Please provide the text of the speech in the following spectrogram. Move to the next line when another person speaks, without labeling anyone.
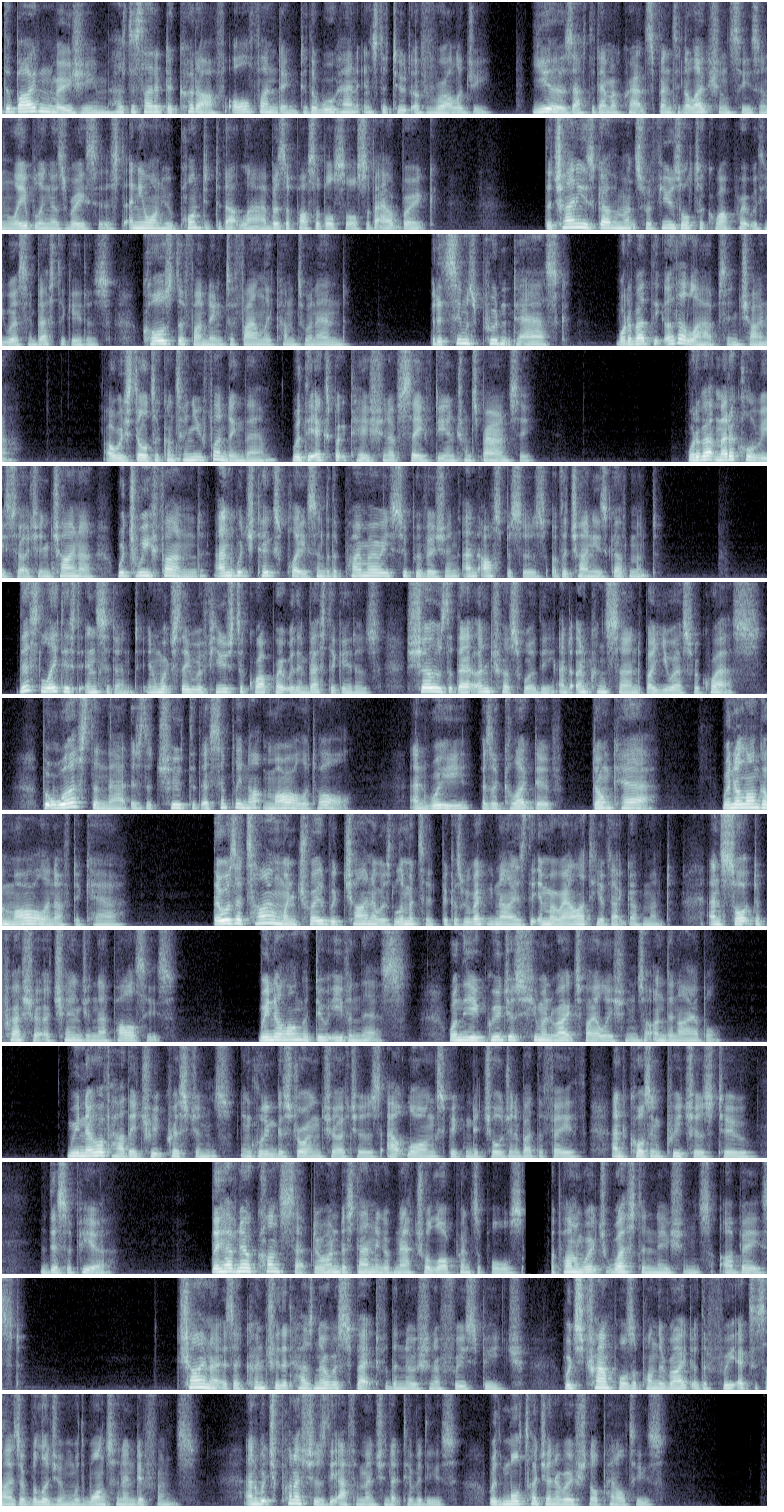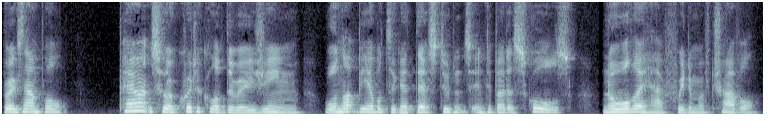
The Biden regime has decided to cut off all funding to the Wuhan Institute of Virology, years after Democrats spent an election season labeling as racist anyone who pointed to that lab as a possible source of outbreak. The Chinese government's refusal to cooperate with US investigators caused the funding to finally come to an end. But it seems prudent to ask what about the other labs in China? Are we still to continue funding them with the expectation of safety and transparency? What about medical research in China, which we fund and which takes place under the primary supervision and auspices of the Chinese government? This latest incident, in which they refuse to cooperate with investigators, shows that they're untrustworthy and unconcerned by US requests. But worse than that is the truth that they're simply not moral at all. And we, as a collective, don't care. We're no longer moral enough to care. There was a time when trade with China was limited because we recognized the immorality of that government and sought to pressure a change in their policies. We no longer do even this, when the egregious human rights violations are undeniable. We know of how they treat Christians, including destroying churches, outlawing speaking to children about the faith, and causing preachers to disappear. They have no concept or understanding of natural law principles upon which Western nations are based. China is a country that has no respect for the notion of free speech, which tramples upon the right of the free exercise of religion with wanton indifference, and which punishes the aforementioned activities with multi generational penalties. For example, parents who are critical of the regime will not be able to get their students into better schools, nor will they have freedom of travel.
